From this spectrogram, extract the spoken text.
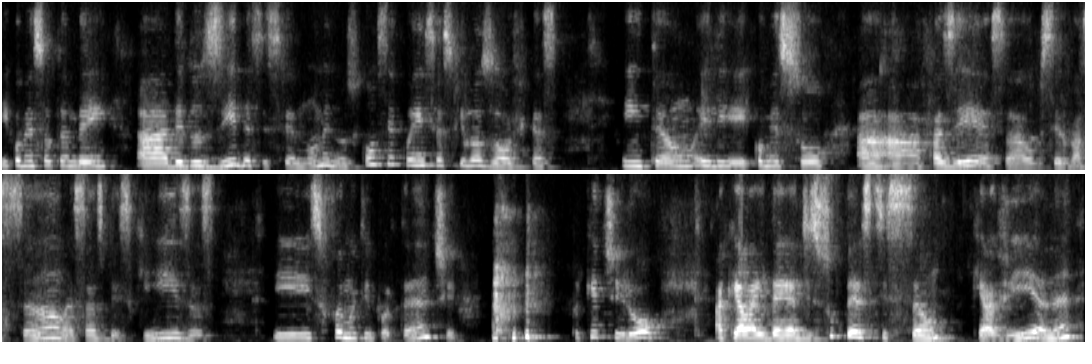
e começou também a deduzir desses fenômenos consequências filosóficas. Então, ele começou a, a fazer essa observação, essas pesquisas, e isso foi muito importante, porque tirou aquela ideia de superstição que havia, né?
